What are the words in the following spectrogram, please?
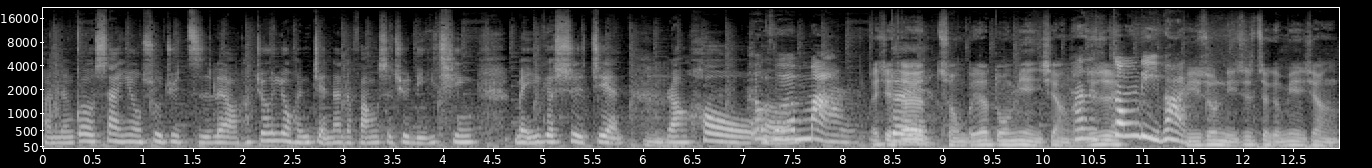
很能够善用数据资料，他就用很简单的方式去厘清每一个事件，嗯然后他不会呃，骂人，而且对它从比较多面向的，就是他是中立派比。如说你是这个面向，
